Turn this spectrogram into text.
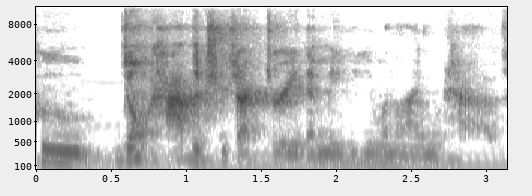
who don't have the trajectory that maybe you and I would have.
